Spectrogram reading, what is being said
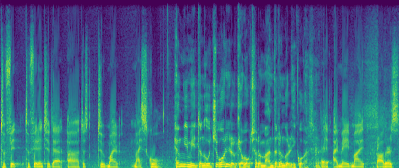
to fit to fit into that uh, to, to my my school. 형님이 입던 우쭈고리를 교복처럼 만드는 걸 입고 갔습니다. I, I made my brother's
